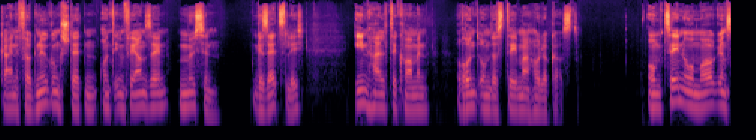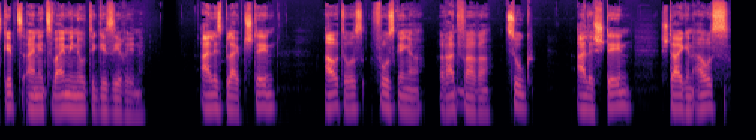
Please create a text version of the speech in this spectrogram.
keine Vergnügungsstätten und im Fernsehen müssen, gesetzlich, Inhalte kommen rund um das Thema Holocaust. Um 10 Uhr morgens gibt's eine zweiminütige Sirene. Alles bleibt stehen. Autos, Fußgänger, Radfahrer, Zug, alle stehen, steigen aus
